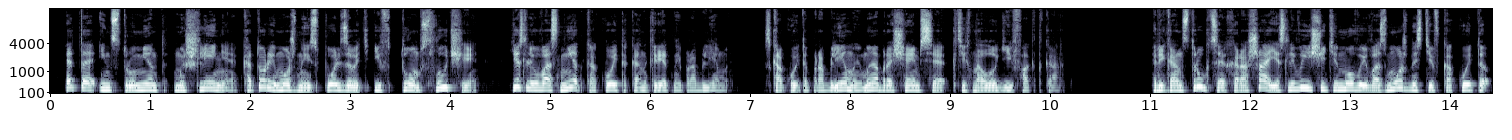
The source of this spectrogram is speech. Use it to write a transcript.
– это инструмент мышления, который можно использовать и в том случае, если у вас нет какой-то конкретной проблемы – с какой-то проблемой мы обращаемся к технологии факт-карт. Реконструкция хороша, если вы ищете новые возможности в какой-то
